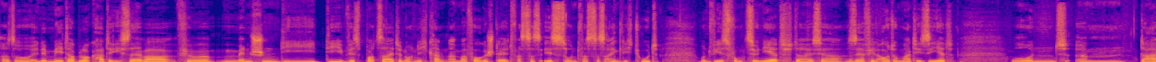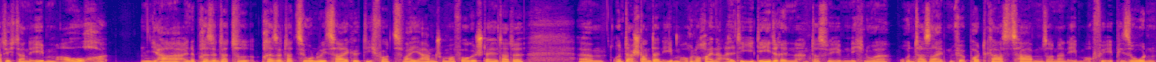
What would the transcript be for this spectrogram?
also in dem Metablog hatte ich selber für Menschen, die die Wispod-Seite noch nicht kannten, einmal vorgestellt, was das ist und was das eigentlich tut und wie es funktioniert. Da ist ja sehr viel automatisiert. Und ähm, da hatte ich dann eben auch ja eine Präsentation, Präsentation recycelt, die ich vor zwei Jahren schon mal vorgestellt hatte. Ähm, und da stand dann eben auch noch eine alte Idee drin, dass wir eben nicht nur Unterseiten für Podcasts haben, sondern eben auch für Episoden.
